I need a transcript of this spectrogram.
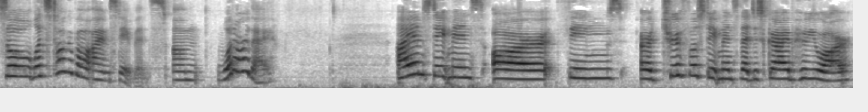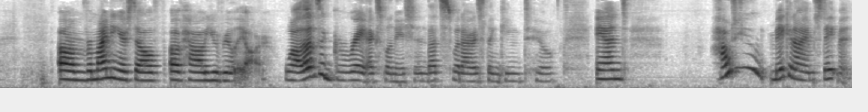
So let's talk about I am statements. Um, what are they? I am statements are things or truthful statements that describe who you are, um, reminding yourself of how you really are. Wow, that's a great explanation. That's what I was thinking too. And how do you make an I am statement?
